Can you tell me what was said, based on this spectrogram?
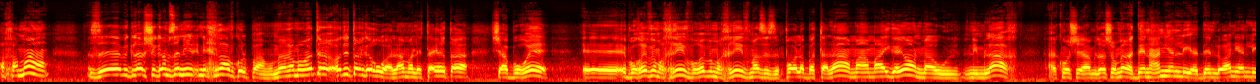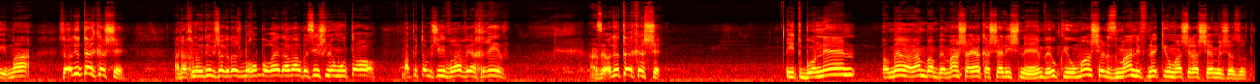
החמה, זה בגלל שגם זה נחרב כל פעם. אומר הרמב"ם עוד יותר גרוע, למה? לתאר את ה... שהבורא אה, בורא ומחריב, בורא ומחריב, מה זה, זה פועל הבטלה? מה, מה ההיגיון? מה, הוא נמלח? כמו שהמדרש אומר, הדן עניין לי, הדן לא עניין לי, מה? זה עוד יותר קשה. אנחנו יודעים שהקדוש ברוך הוא בורא דבר בשיא שלמותו, מה פתאום שיברא ויחריב? אז זה עוד יותר קשה. התבונן, אומר הרמב"ם, במה שהיה קשה לשניהם, והוא קיומו של זמן לפני קיומה של השמש הזאת.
